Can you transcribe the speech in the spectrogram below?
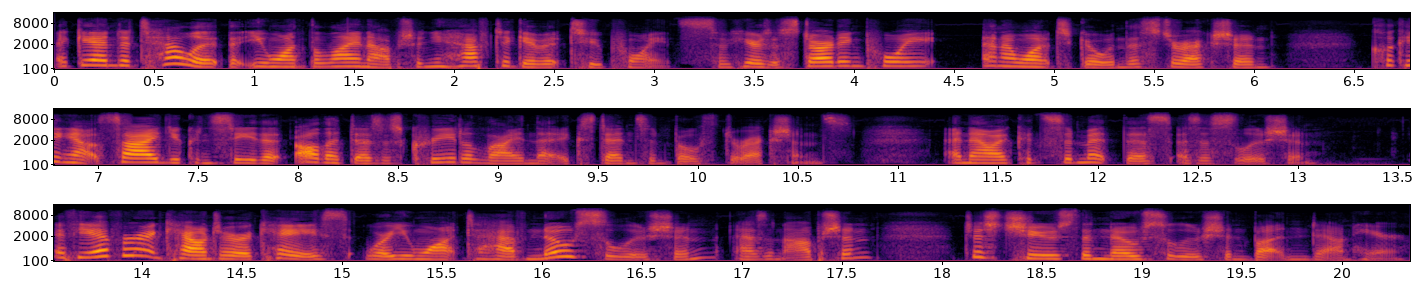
Again, to tell it that you want the line option, you have to give it two points. So here's a starting point, and I want it to go in this direction, Clicking outside, you can see that all that does is create a line that extends in both directions. And now I could submit this as a solution. If you ever encounter a case where you want to have no solution as an option, just choose the No Solution button down here.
